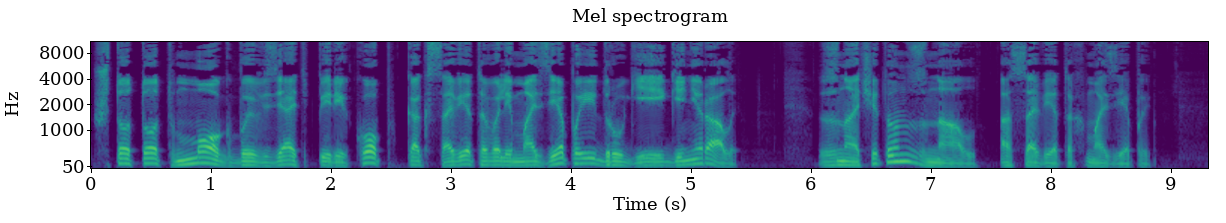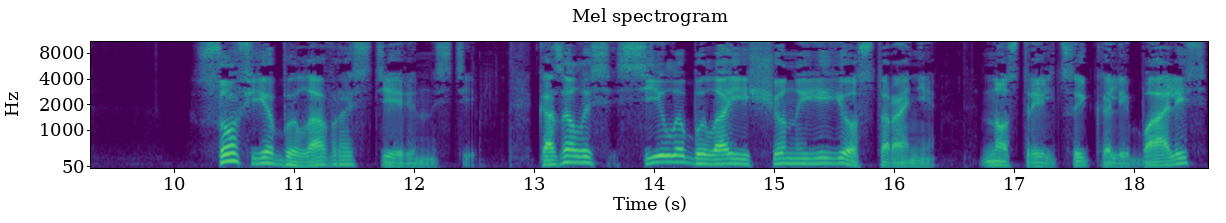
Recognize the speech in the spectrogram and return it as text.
что тот мог бы взять Перекоп, как советовали Мазепа и другие генералы. Значит, он знал о советах Мазепы. Софья была в растерянности. Казалось, сила была еще на ее стороне, но стрельцы колебались,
